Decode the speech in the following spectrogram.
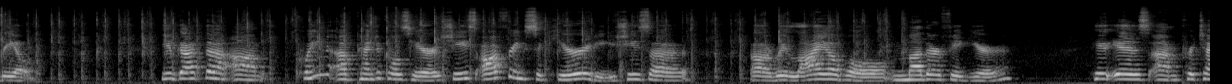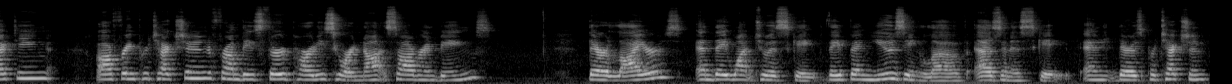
real. You've got the um, Queen of Pentacles here. She's offering security. She's a uh, reliable mother figure who is um, protecting, offering protection from these third parties who are not sovereign beings. They're liars and they want to escape. They've been using love as an escape, and there's protection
